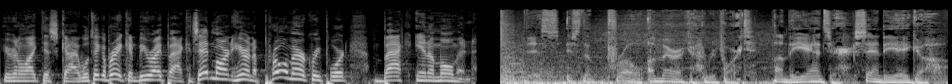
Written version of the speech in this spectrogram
You're going to like this guy. We'll take a break and be right back. It's Ed Martin here on a Pro America Report. Back in a moment. This is the Pro America Report on The Answer San Diego.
